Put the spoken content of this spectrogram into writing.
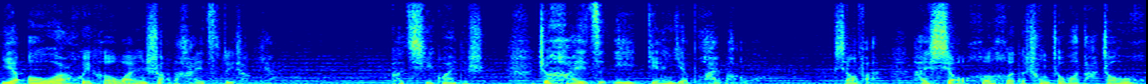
也偶尔会和玩耍的孩子对上眼。可奇怪的是，这孩子一点也不害怕我，相反还笑呵呵地冲着我打招呼。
